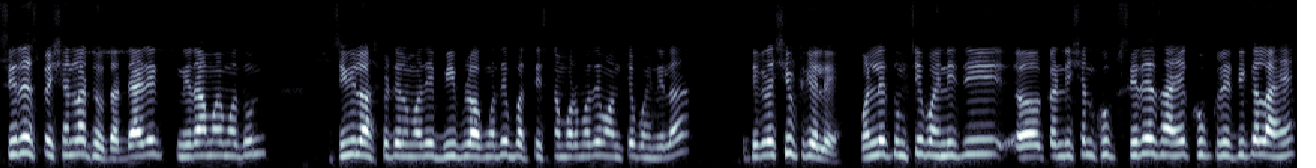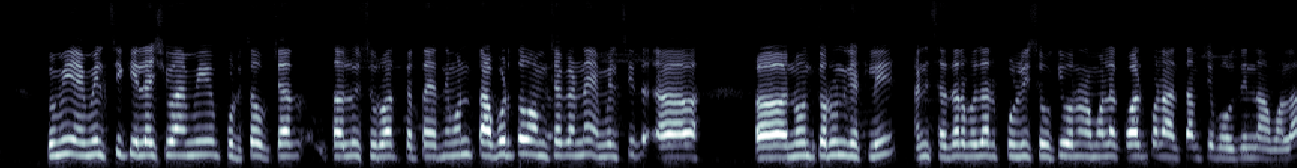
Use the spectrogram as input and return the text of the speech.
सिरियस पेशंटला ठेवतात. डायरेक्ट निरामयमधून सिव्हिल हॉस्पिटलमध्ये बी ब्लॉकमध्ये बत्तीस नंबरमध्ये आमच्या बहिणीला तिकडे शिफ्ट केले. म्हणले तुमची बहिणीची कंडिशन खूप सिरियस आहे खूप क्रिटिकल आहे. तुम्ही एम एल सी केल्याशिवाय आम्ही पुढचा उपचार चालू सुरुवात करता येत नाही. म्हणून ताबडतोब आमच्याकडनं एम एल सी नोंद करून घेतली. आणि सदर बाजार पोलीस चौकीवरून आम्हाला कॉल पण आता आमच्या भाऊजींना आम्हाला.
